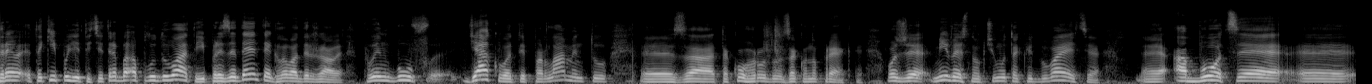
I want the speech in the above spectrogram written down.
Треба такій політиці треба аплодувати. І президент, як глава держави, повинен був е, дякувати парламенту е, за такого роду законопроекти. Отже, мій висновок, чому так відбувається, Е, або це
